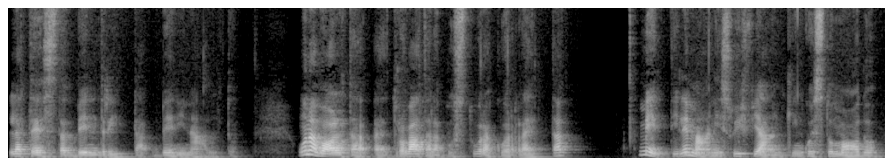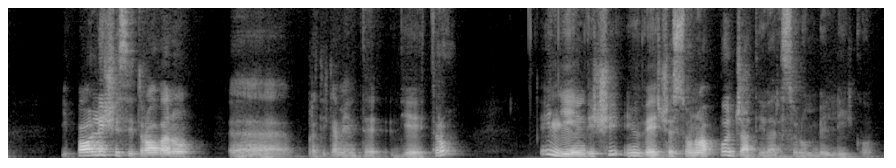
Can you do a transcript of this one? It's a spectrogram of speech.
la testa ben dritta, ben in alto. Una volta eh, trovata la postura corretta, metti le mani sui fianchi in questo modo. I pollici si trovano eh, praticamente dietro e gli indici invece sono appoggiati verso l'ombelico.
